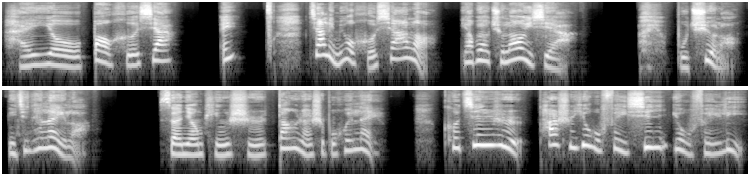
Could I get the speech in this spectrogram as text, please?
还有爆河虾，哎，家里没有河虾了，要不要去捞一些啊？”哎呀，不去了。你今天累了。三娘平时当然是不会累，可今日她是又费心又费力，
